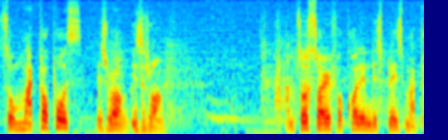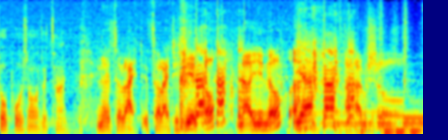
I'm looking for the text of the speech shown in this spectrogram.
So Matopos is wrong. Is wrong. I'm so sorry for calling this place Matopos all the time. No, it's all right. It's all right. You know. now you know. Yeah. I'm sure.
